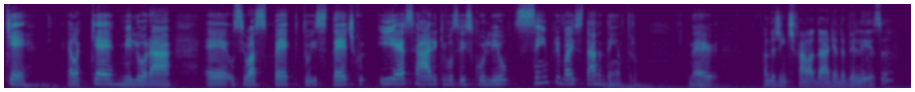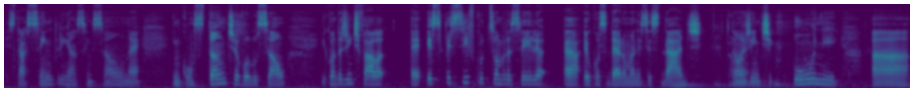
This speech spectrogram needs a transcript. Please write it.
quer ela quer melhorar é, o seu aspecto estético e essa área que você escolheu sempre vai estar dentro, né? É. Quando a gente fala da área da beleza, está sempre em ascensão, né? Em constante evolução. E quando a gente fala é, específico de sobrancelha, é, eu considero uma necessidade. Então a gente une a,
